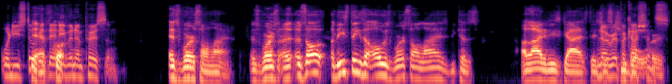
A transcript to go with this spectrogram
Or do you still yeah, get that course. even in person? It's worse online. It's worse. It's all these things are always worse online because a lot of these guys they no just repercussions.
